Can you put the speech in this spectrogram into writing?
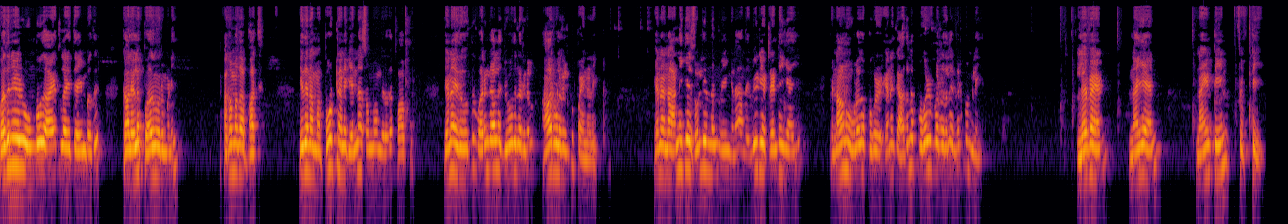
பதினேழு ஒம்பது ஆயிரத்தி தொள்ளாயிரத்தி ஐம்பது காலையில் பதினோரு மணி அகமதாபாத். இதை நம்ம போட்டு எனக்கு என்ன சொன்னோங்கிறத பார்ப்போம். ஏன்னா இது வந்து வருங்கால ஜோதிடர்கள் ஆர்வலர்களுக்கு பயனளிக்கட்டும் ஏன்னா நான் அன்னைக்கே சொல்லியிருந்தேன்னு வைங்களேன் அந்த வீடியோ ட்ரெண்டிங் ஆகி நானும் உலக புகழ். எனக்கு அதில் புகழ் பெறதுல விருப்பம் இல்லைங்க. லெவன் நயன் நைன்டீன் ஃபிஃப்டி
